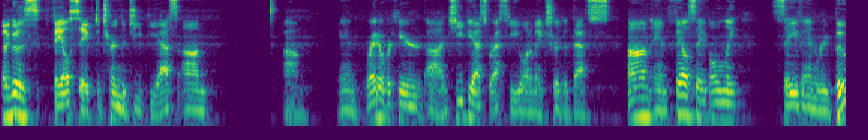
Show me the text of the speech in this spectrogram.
Got to go to this fail safe to turn the GPS on. Um, and right over here, uh, GPS rescue, you want to make sure that that's on and failsafe only. Save and reboot.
